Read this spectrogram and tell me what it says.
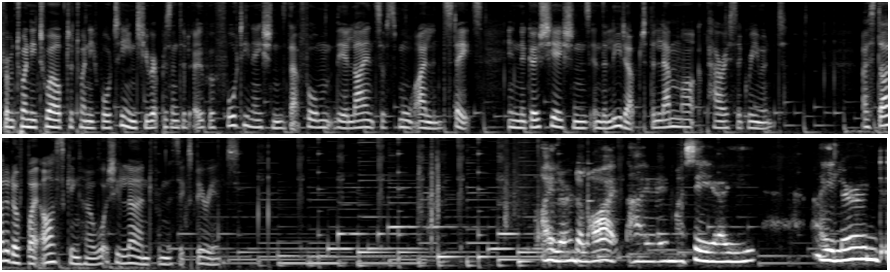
From 2012 to 2014, she represented over 40 nations that form the Alliance of Small Island States in negotiations in the lead up to the landmark Paris Agreement. I started off by asking her what she learned from this experience. I learned a lot. I must say, I, I learned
